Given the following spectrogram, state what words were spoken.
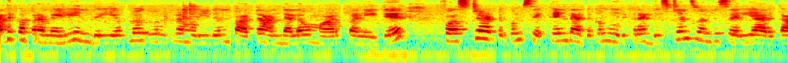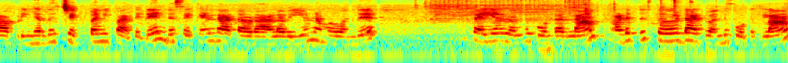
அதுக்கப்புறமேலி இந்த எவ்வளோ தூரத்தில் முடியுதுன்னு பார்த்து அந்த அளவு மார்க் பண்ணிவிட்டு ஃபர்ஸ்ட் ஆர்ட்டுக்கும் செகண்ட் ஆர்ட்டுக்கும் இருக்கிற டிஸ்டன்ஸ் வந்து சரியாக இருக்கா அப்படிங்கிறத செக் பண்ணி பார்த்துட்டு இந்த செகண்ட் ஆர்ட்டோட அளவையும் நம்ம வந்து தையல் வந்து போட்டுடலாம். அடுத்து தேர்ட் ஆட் வந்து போட்டுக்கலாம்.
